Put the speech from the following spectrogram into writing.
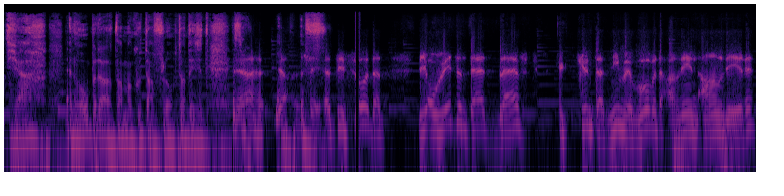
Ja, en hopen dat het allemaal goed afloopt. Dat is het. Ja, ja, het is zo dat die onwetendheid blijft. Je kunt dat niet met woorden alleen aanleren.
